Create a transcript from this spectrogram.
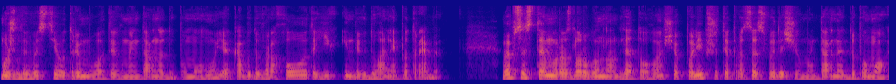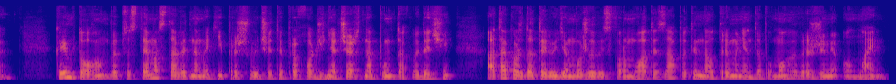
можливості отримувати гуманітарну допомогу, яка буде враховувати їх індивідуальні потреби. Веб-систему розроблено для того, щоб поліпшити процес видачі гуманітарної допомоги. Крім того, веб-система ставить на меті пришвидшити проходження черг на пунктах видачі, а також дати людям можливість формувати запити на отримання допомоги в режимі онлайн,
